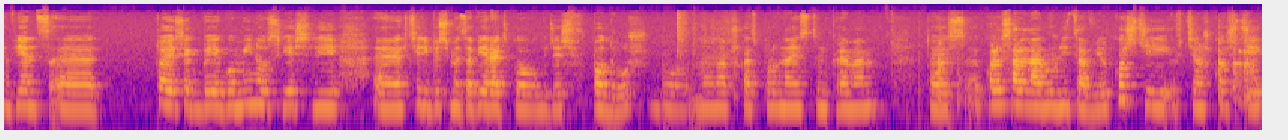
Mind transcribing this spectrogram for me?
Więc to jest jakby jego minus, jeśli e, chcielibyśmy zabierać go gdzieś w podróż, bo no, na przykład w porównaniu z tym kremem to jest kolosalna różnica w wielkości, w ciężkości.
